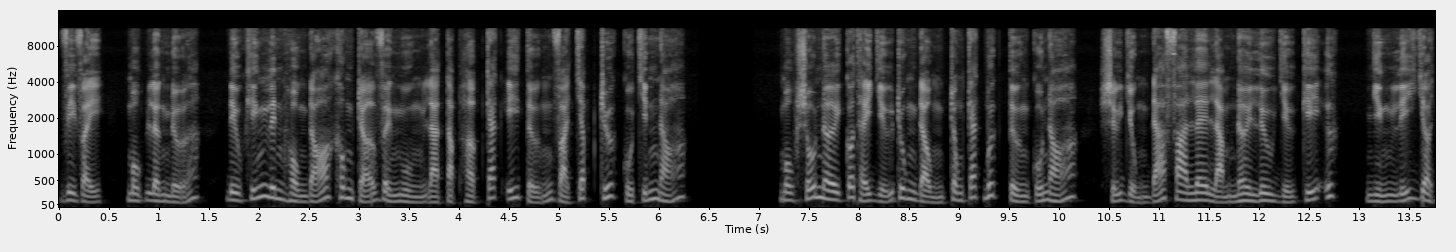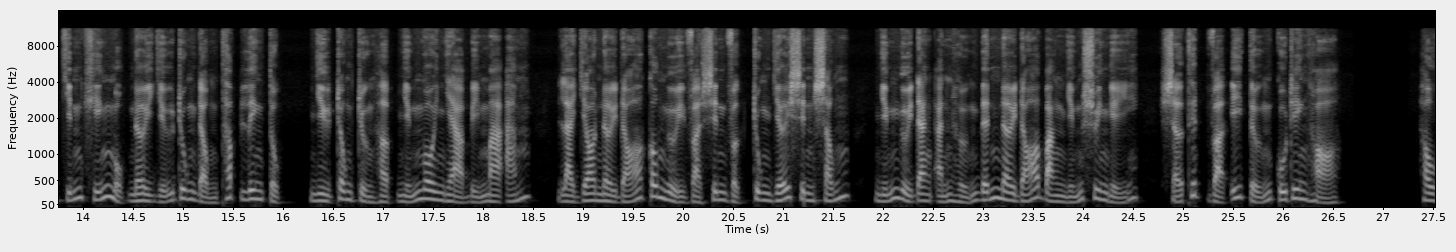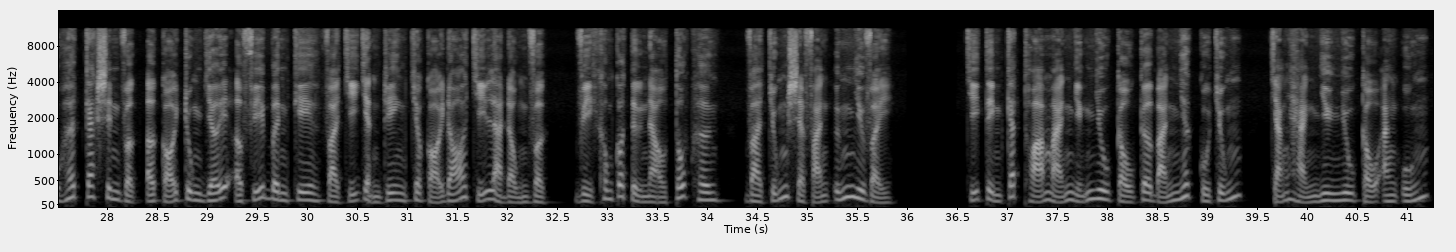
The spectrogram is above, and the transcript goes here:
Vì vậy, một lần nữa, điều khiến linh hồn đó không trở về nguồn là tập hợp các ý tưởng và chấp trước của chính nó. Một số nơi có thể giữ rung động trong các bức tường của nó, sử dụng đá pha lê làm nơi lưu giữ ký ức, nhưng lý do chính khiến một nơi giữ rung động thấp liên tục, như trong trường hợp những ngôi nhà bị ma ám, là do nơi đó có người và sinh vật trung giới sinh sống, những người đang ảnh hưởng đến nơi đó bằng những suy nghĩ, sở thích và ý tưởng của riêng họ. Hầu hết các sinh vật ở cõi trung giới ở phía bên kia và chỉ dành riêng cho cõi đó chỉ là động vật, vì không có từ nào tốt hơn, và chúng sẽ phản ứng như vậy. Chỉ tìm cách thỏa mãn những nhu cầu cơ bản nhất của chúng, chẳng hạn như nhu cầu ăn uống.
